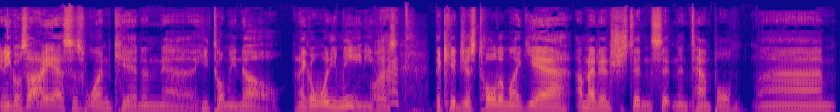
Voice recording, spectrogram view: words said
and he goes, oh, I asked this one kid and uh, he told me no, and I go, what do you mean? He goes, the kid just told him like, yeah, I'm not interested in sitting in temple. Um,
